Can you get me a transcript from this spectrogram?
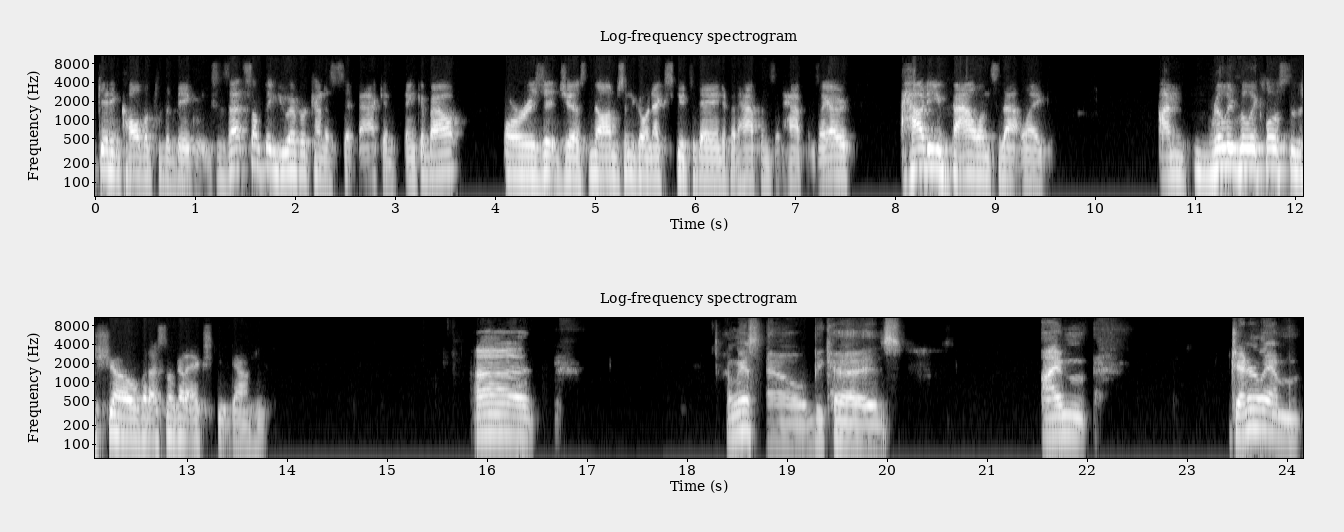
getting called up to the big leagues. Is that something you ever kind of sit back and think about? Or is it just no i'm just going to go and execute today and if it happens it happens. Like I, how do you balance that like i'm really really close to the show but i still got to execute down here? Uh i'm going to say no because i'm generally i'm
